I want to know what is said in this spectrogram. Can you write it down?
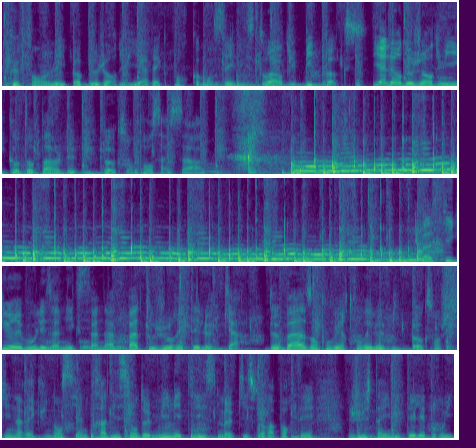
que font le hip-hop d'aujourd'hui avec pour commencer l'histoire du beatbox. Et à l'heure d'aujourd'hui, quand on parle de beatbox, on pense à ça. Figurez-vous les amis que ça n'a pas toujours été le cas. De base, on pouvait retrouver le beatbox en Chine avec une ancienne tradition de mimétisme qui se rapportait juste à imiter les bruits,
